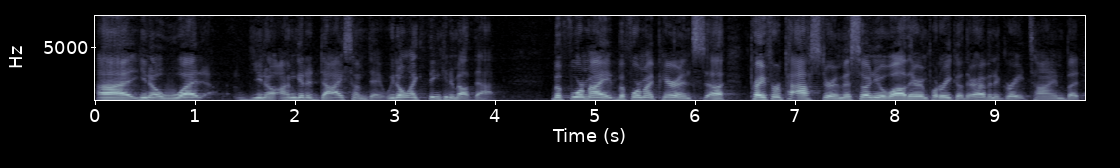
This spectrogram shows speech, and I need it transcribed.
uh, you know, what, you know, I'm going to die someday. We don't like thinking about that. Before my, before my parents, uh, pray for Pastor and Miss Sonia while they're in Puerto Rico. They're having a great time. But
